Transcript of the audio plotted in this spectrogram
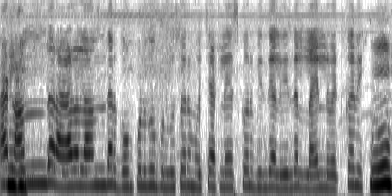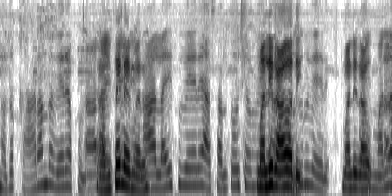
అట్లా అందరు ఆడవాళ్ళందరు గుంపులు గుంపులు కూర్చొని ముచ్చట్లు వేసుకొని బిందెలు బిందెలు లైన్లు పెట్టుకొని. అదొక ఆనందం వేరే అప్పుడు అంతేలే మరి. ఆ లైఫ్ వేరే ఆ సంతోషం మళ్ళీ రావు అది. వేరే. మళ్ళీ రావు. మళ్ళీ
